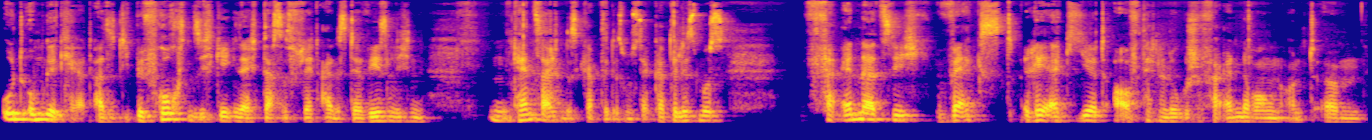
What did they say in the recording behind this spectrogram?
Und umgekehrt. Also die befruchten sich gegenseitig. Das ist vielleicht eines der wesentlichen Kennzeichen des Kapitalismus. Der Kapitalismus verändert sich, wächst, reagiert auf technologische Veränderungen und ähm,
